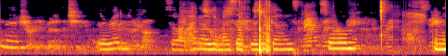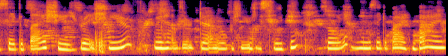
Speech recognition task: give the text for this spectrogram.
And then they're ready. So I gotta get myself ready, guys. So I'm gonna say goodbye. She's right here. We have their dad over here. He's sleeping. So yeah, I'm gonna say goodbye. Bye.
